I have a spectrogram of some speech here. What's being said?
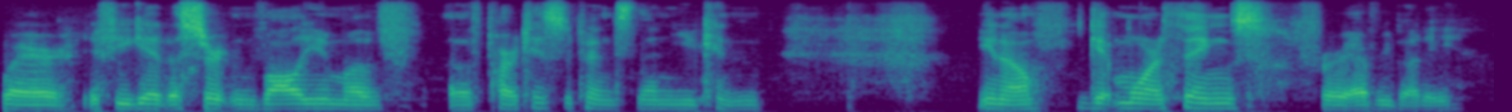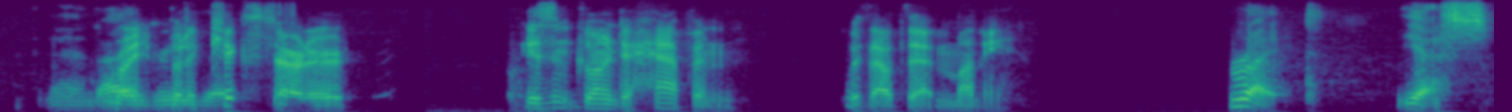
where if you get a certain volume of, of participants, then you can, you know, get more things for everybody. And I Right, agree but a Kickstarter isn't going to happen without that money. right, yes,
